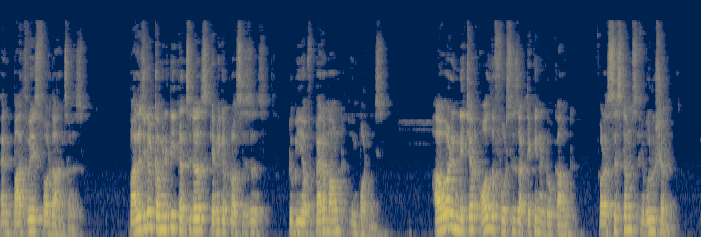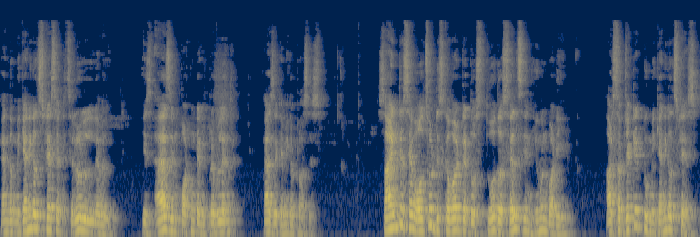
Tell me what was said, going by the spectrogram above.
and pathways for the answers. Biological community considers chemical processes to be of paramount importance. However, in nature, all the forces are taken into account for a system's evolution, and the mechanical stress at cellular level is as important and prevalent as the chemical process. Scientists have also discovered that those, though the cells in human body are subjected to mechanical stress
